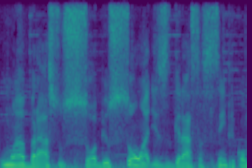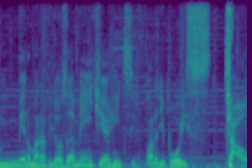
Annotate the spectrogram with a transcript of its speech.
Um abraço, sobe o som, a desgraça sempre comendo maravilhosamente e a gente se fala depois. Tchau!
